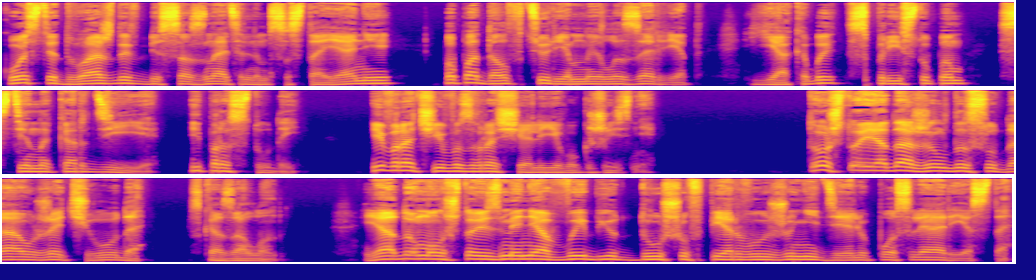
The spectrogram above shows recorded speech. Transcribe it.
Костя дважды в бессознательном состоянии попадал в тюремный лазарет, якобы с приступом стенокардии и простудой, и врачи возвращали его к жизни. «То, что я дожил до суда, уже чудо», — сказал он. «Я думал, что из меня выбьют душу в первую же неделю после ареста.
